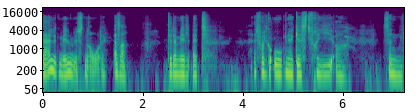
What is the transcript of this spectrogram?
Der er lidt mellemøsten over det. Altså, det der med, at, at folk er åbne og gæstfrie, og sådan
